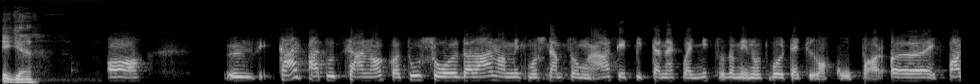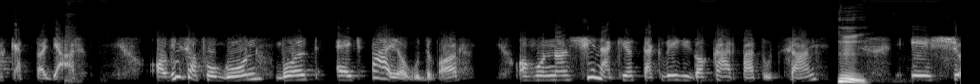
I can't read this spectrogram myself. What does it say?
Igen. A Kárpát utcának a túlsó oldalán, amit most nem tudom, átépítenek, vagy mit tudom én, ott volt egy lakópar, egy parkettagyár. A visszafogón volt egy pályaudvar, ahonnan sinek jöttek végig a Kárpát utcán, hmm. és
